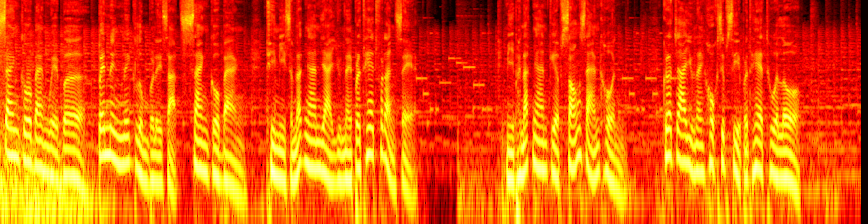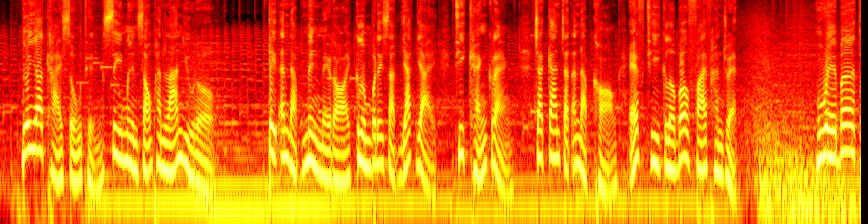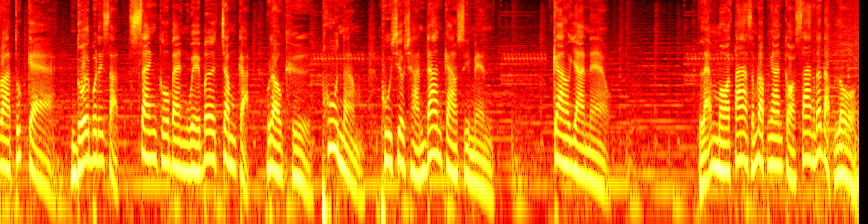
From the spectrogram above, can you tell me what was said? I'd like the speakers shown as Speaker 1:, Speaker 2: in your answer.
Speaker 1: แซงโกแบงเวเบอร์เป็นหนึ่งในกลุ่มบริษัทแซงโกแบงที่มีสำนักงานใหญ่อยู่ในประเทศฝรั่งเศส มีพนักงานเกือบ 200,000 คน กระจายอยู่ใน 64 ประเทศทั่วโลก ด้วยยอดขายสูงถึง 42,000 ล้านยูโร ติดอันดับหนึ่งในร้อยกลุ่มบริษัทยักษ์ใหญ่ที่แข็งแกร่ง จากการจัดอันดับของ FT Global 500 เวเบอร์ตราตุกแก โดยบริษัทแซงโกแบงเวเบอร์จำกัด เราคือ ผู้นำผู้เชี่ยวชาญด้านกาวซีเมนต์กาวยาแนว และมอต้าสำหรับงานก่อสร้างระดับโลก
